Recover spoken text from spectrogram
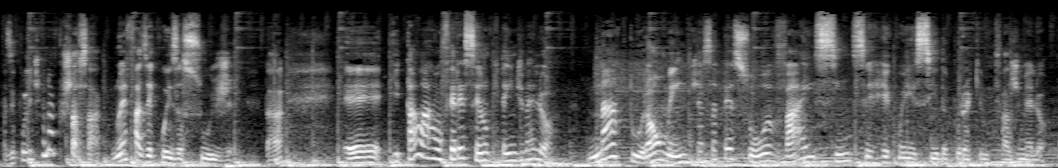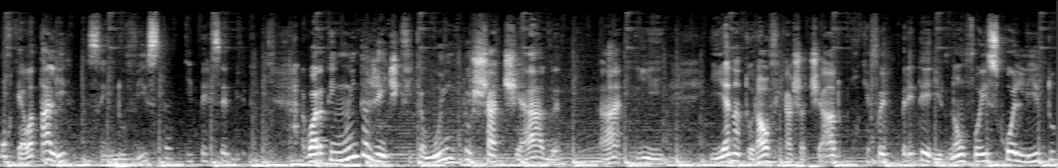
Fazer política não é puxar saco, não é fazer coisa suja, tá? É, e tá lá oferecendo o que tem de melhor. Naturalmente, essa pessoa vai sim ser reconhecida por aquilo que faz de melhor, porque ela tá ali, sendo vista e percebida. Agora, tem muita gente que fica muito chateada, tá? E e é natural ficar chateado porque foi preterido, não foi escolhido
